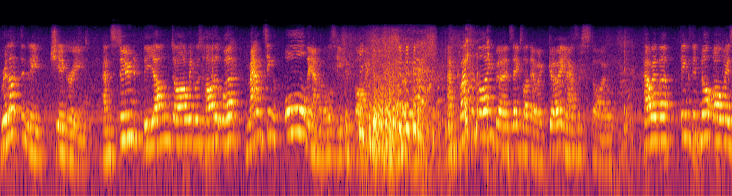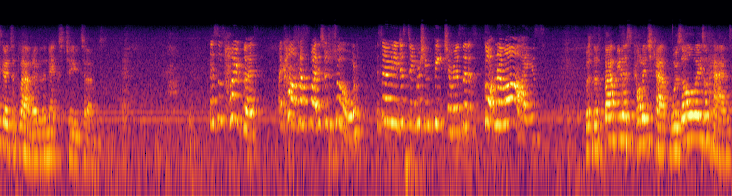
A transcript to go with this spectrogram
Reluctantly, she agreed, and soon the young Darwin was hard at work mounting all the animals he could find and classifying birds' eggs like they were going out of style. However, things did not always go to plan over the next two terms. This is hopeless. I can't classify this fish at all. Its only distinguishing feature is that it's got no eyes. But the fabulous college cat was always on hand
